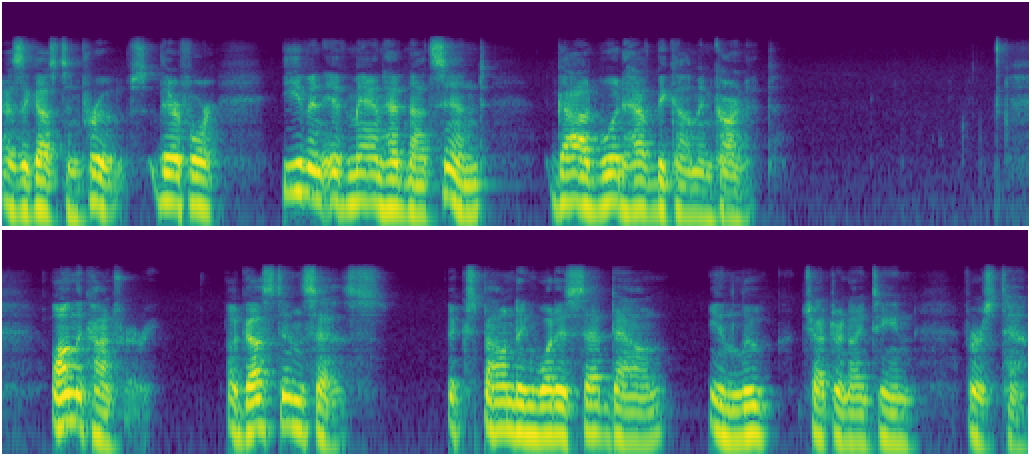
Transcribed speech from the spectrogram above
as Augustine proves. Therefore, even if man had not sinned, God would have become incarnate. On the contrary, Augustine says, expounding what is set down in Luke chapter 19, verse 10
